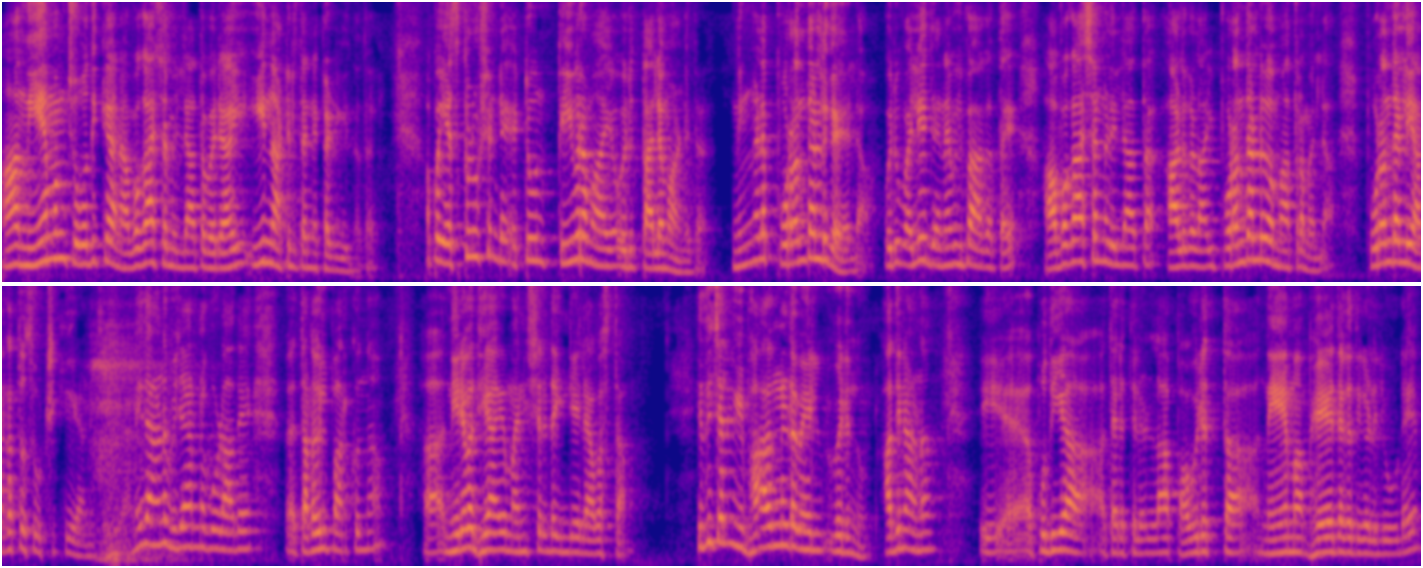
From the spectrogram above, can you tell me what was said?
ആ നിയമം ചോദിക്കാൻ അവകാശമില്ലാത്തവരായി ഈ നാട്ടിൽ തന്നെ കഴിയുന്നത്. അപ്പോൾ എക്സ്ക്ലൂഷന്റെ ഏറ്റവും തീവ്രമായ ഒരു തലമാണിത്. നിങ്ങളെ പുറന്തള്ളുകയല്ല. ഒരു വലിയ ജനവിഭാഗത്തെ അവകാശങ്ങളില്ലാത്ത ആളുകളായി പുറന്തള്ളുക മാത്രമല്ല പുറന്തള്ളി അകത്ത് സൂക്ഷിക്കുകയാണ് ചെയ്യുക ഇതാണ് വിചാരണ കൂടാതെ തടവിൽ പാർക്കുന്ന നിരവധിയായ മനുഷ്യരുടെ ഇന്ത്യയിലെ അവസ്ഥ. ഇത് ചില വിഭാഗങ്ങളുടെ മേൽ വരുന്നുണ്ട്. അതിനാണ് ഈ പുതിയ തരത്തിലുള്ള പൗരത്വ നിയമ ഭേദഗതികളിലൂടെ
